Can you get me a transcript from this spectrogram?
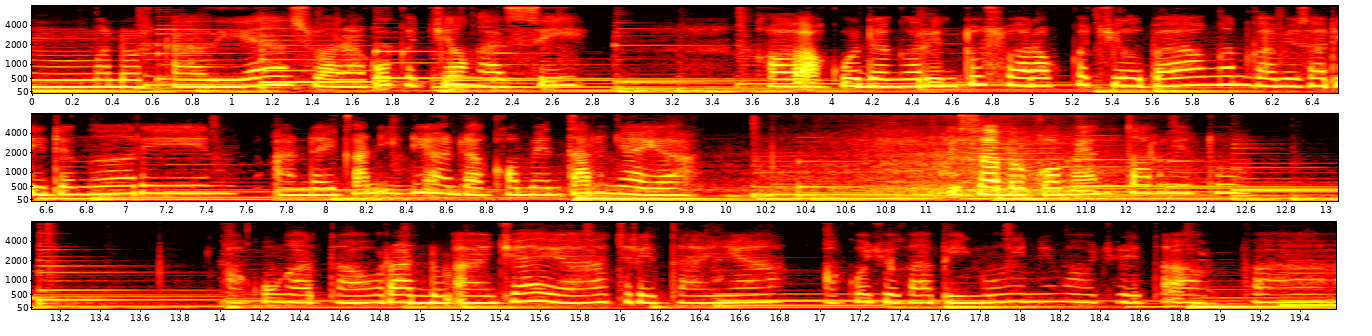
Hmm, menurut kalian suaraku kecil nggak sih? Kalau aku dengerin tuh suaraku kecil banget gak bisa didengerin. Andaikan ini ada komentarnya ya. Bisa berkomentar gitu. Aku nggak tahu random aja ya ceritanya. Aku juga bingung ini mau cerita apa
